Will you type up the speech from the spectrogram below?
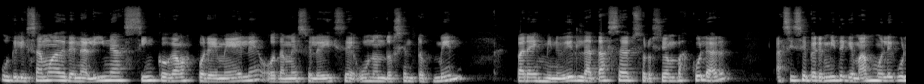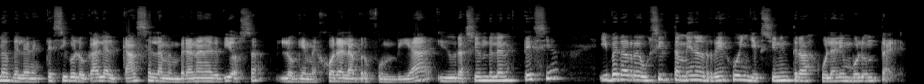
utilizamos adrenalina 5 gamas por ml o también se le dice 1 en 200.000 para disminuir la tasa de absorción vascular. Así se permite que más moléculas del anestésico local alcancen la membrana nerviosa, lo que mejora la profundidad y duración de la anestesia y para reducir también el riesgo de inyección intravascular involuntaria.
